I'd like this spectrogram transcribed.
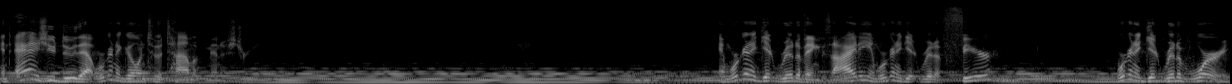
And as you do that, we're going to go into a time of ministry. And we're going to get rid of anxiety and we're going to get rid of fear. We're going to get rid of worry.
